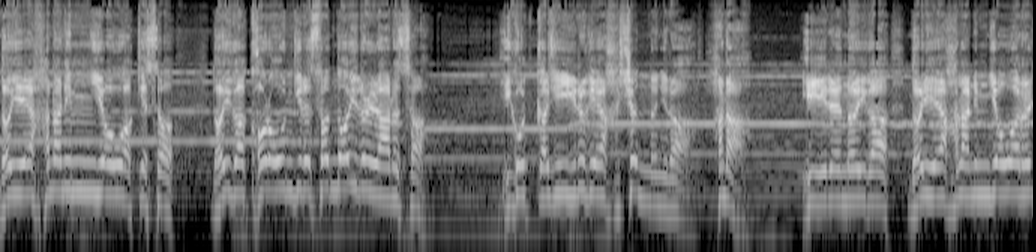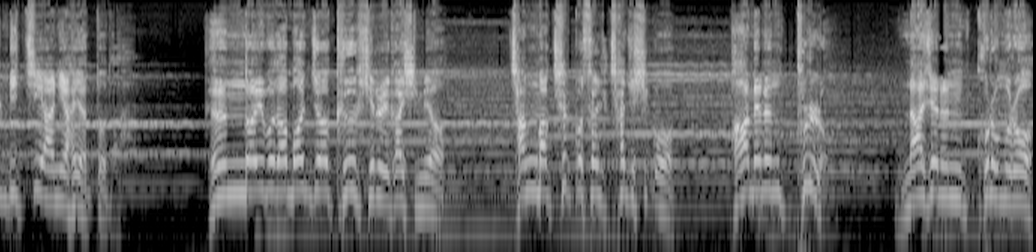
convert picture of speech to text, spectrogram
너희의 하나님 여호와께서 너희가 걸어온 길에서 너희를 나누사 이곳까지 이르게 하셨느니라 하나 이 일에 너희가 너희의 하나님 여호와를 믿지 아니하였도다. 그는 너희보다 먼저 그 길을 가시며 장막 칠 곳을 찾으시고 밤에는 불로 낮에는 구름으로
